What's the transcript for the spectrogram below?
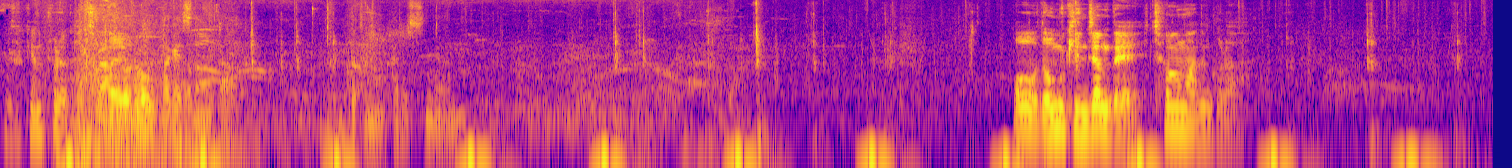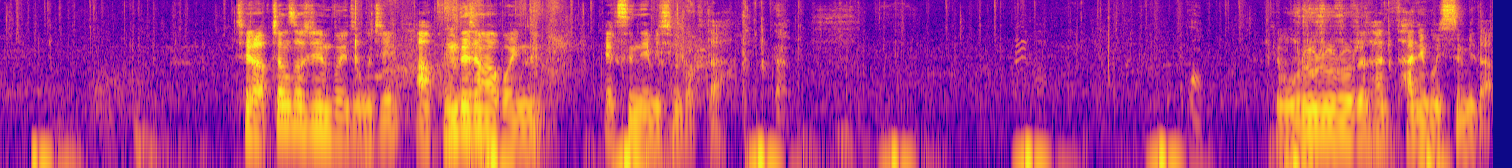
그래서 캠프를 같이 브라운도로 하겠습니다. 캠프 등록하셨으면 어 너무 긴장돼 처음 하는 거라 제일 앞장서시는 분이 누구지? 아 공대장 하고 있는 엑스님이신가 보다 이렇게 우르르르 다, 다니고 있습니다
